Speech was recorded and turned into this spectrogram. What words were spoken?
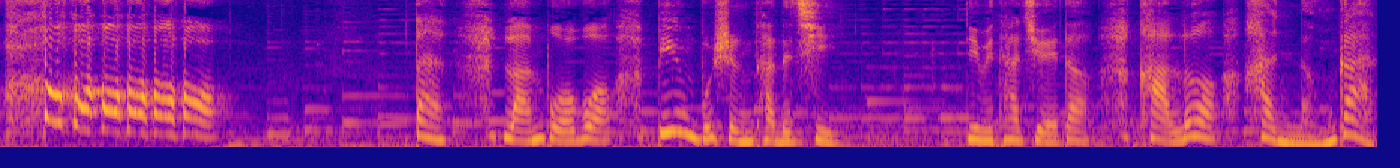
哈哈哈哈哈哈！但蓝伯伯并不生他的气，因为他觉得卡勒很能干，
